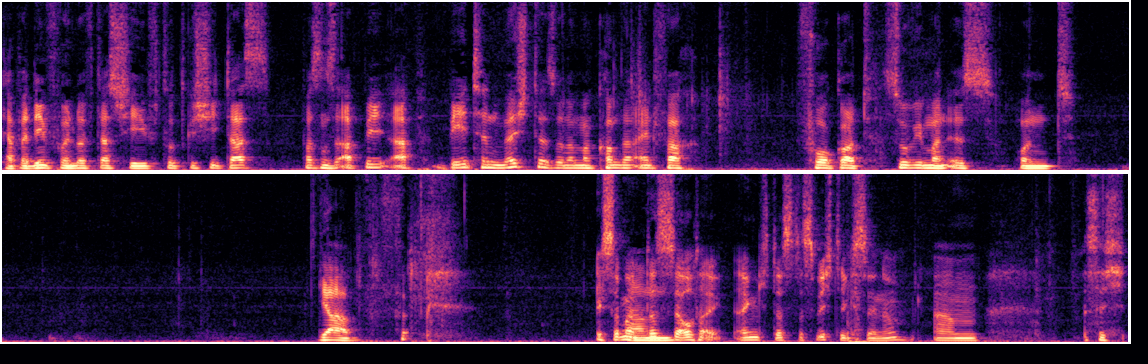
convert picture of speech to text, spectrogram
ja, bei dem Freund läuft das schief, dort geschieht das, was uns abbe abbeten möchte, sondern man kommt dann einfach vor Gott, so wie man ist und ja. Ich sag mal, ähm, das ist ja auch eigentlich das, das Wichtigste, ne? Ähm, sich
